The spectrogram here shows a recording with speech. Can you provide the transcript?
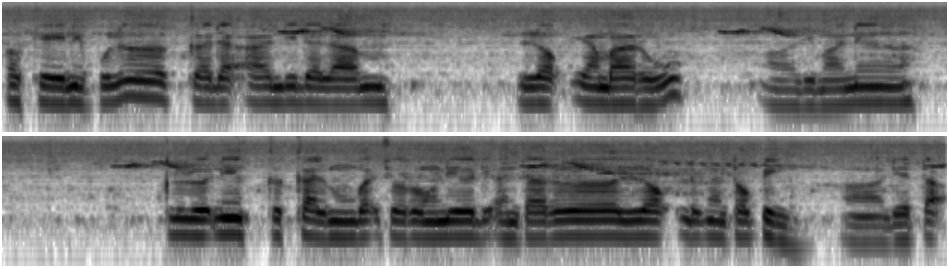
Okey, ini pula keadaan di dalam lock yang baru uh, di mana kelulut ni kekal membuat corong dia di antara lock dengan topping. Uh, dia tak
